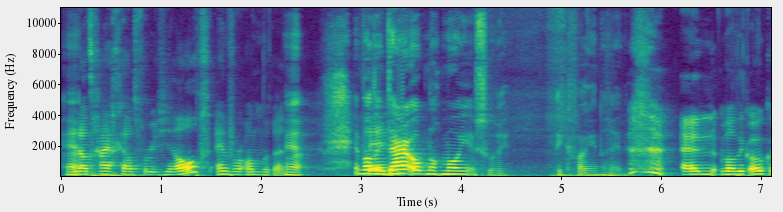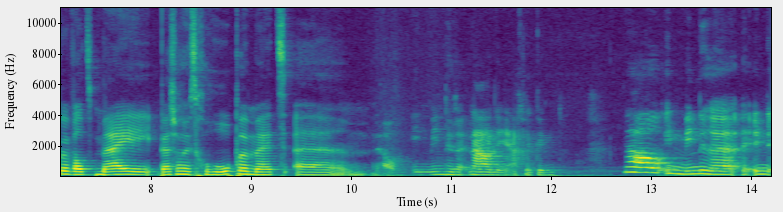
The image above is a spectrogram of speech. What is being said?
Ja. En dat geldt voor jezelf en voor anderen. Ja. En wat En- ik daar ook nog mooi... Sorry, ik val je in de reden. En wat ik ook, eh, wat mij best wel heeft geholpen met, ehm, nou, in mindere, nou nee, eigenlijk in, nou, in mindere, in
